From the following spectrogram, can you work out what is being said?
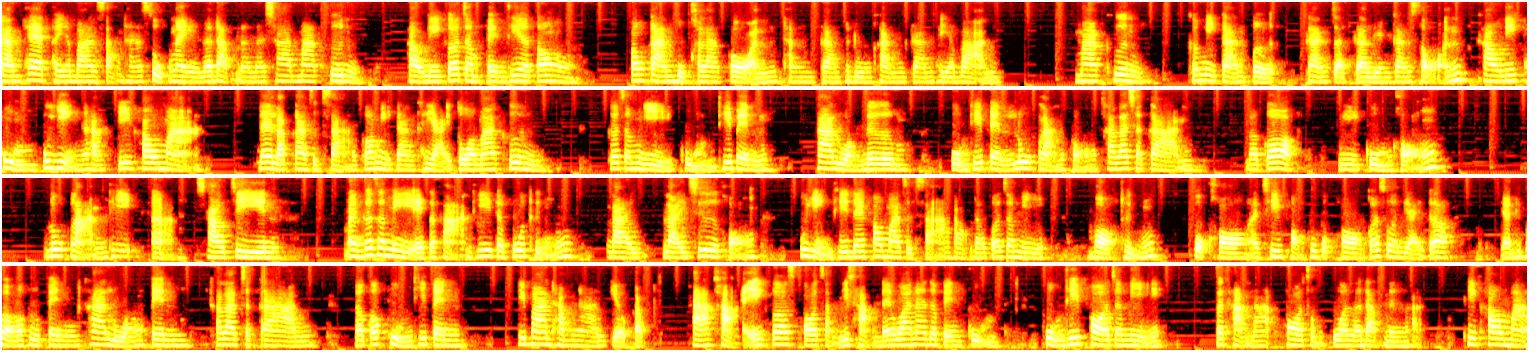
การแพทย์พยาบาลสาธารณสุขในระดับนานาชาติมากขึ้นคราวนี้ก็จำเป็นที่จะต้องต้องการบุคลากรทางการพดุงคันการพยาบาลมากขึ้น ก็มีการเปิดการจัดการเรียนการสอน คราวนี้กลุ่มผู้หญิงนะคะที่เข้ามาได้รับการศึกษาก็มีการขยายตัวมากขึ้น ก็จะมีกลุ่มที่เป็นข้าหลวงเดิม กลุ่มที่เป็นลูกหลานของข้าราชการ แล้วก็มีกลุ่มของลูกหลานที่ชาวจีน มันก็จะมีเอกสารที่จะพูดถึงรายรายชื่อของ ผู้หญิงที่ได้เข้ามาศึกษาค่ะแล้วก็จะมีบอกถึงปกครองอาชีพของผู้ปกครอง ก็ส่วนใหญ่ก็อย่างที่บอกก็คือเป็นข้าหลวงเป็นข้าราชการ แล้วก็กลุ่มที่เป็นที่บ้านทำงานเกี่ยวกับค้าขายก็พอสันนิษฐานได้ว่าน่าจะเป็นกลุ่ม กลุ่มที่พอจะมีสถานะพอสมควรระดับหนึ่งค่ะ ที่เข้ามา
